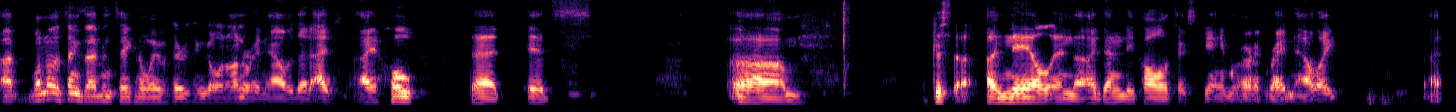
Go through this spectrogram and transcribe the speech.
I one of the things I've been taking away with everything going on right now is that I I hope that it's um just a, a nail in the identity politics game right right now. Like, I,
